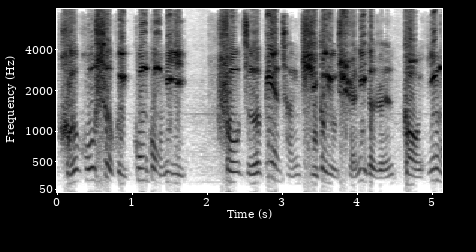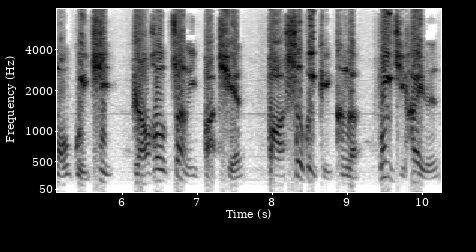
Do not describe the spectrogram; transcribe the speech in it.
合乎社会公共利益，否则变成几个有权利的人搞阴谋诡计。然后赚了一把钱，把社会给坑了，利己害人，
